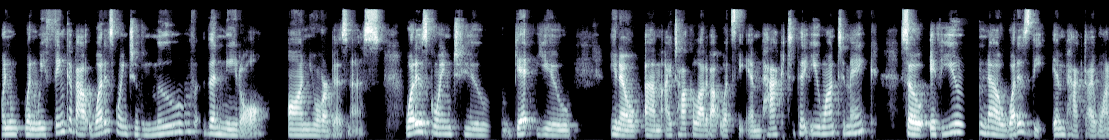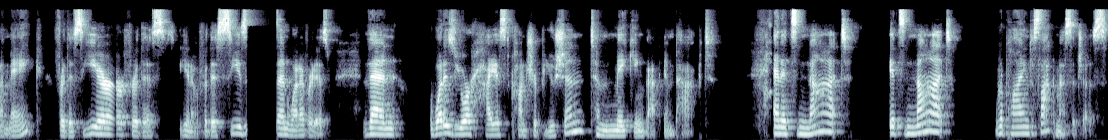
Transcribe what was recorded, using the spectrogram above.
when when we think about what is going to move the needle on your business? What is going to get you? You know, um, I talk a lot about what's the impact that you want to make. So if you know what is the impact I want to make for this year, for this, you know, for this season, whatever it is, then what is your highest contribution to making that impact? And it's not, it's not replying to Slack messages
